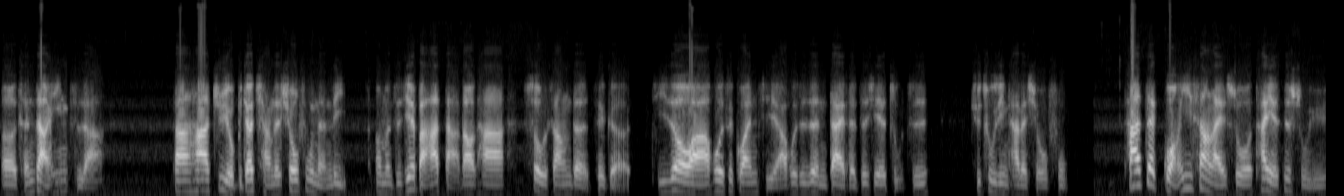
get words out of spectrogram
呃成长因子啊，它它具有比较强的修复能力。我们直接把它打到它受伤的这个肌肉啊，或是关节啊，或是韧带的这些组织，去促进它的修复。它在广义上来说，它也是属于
